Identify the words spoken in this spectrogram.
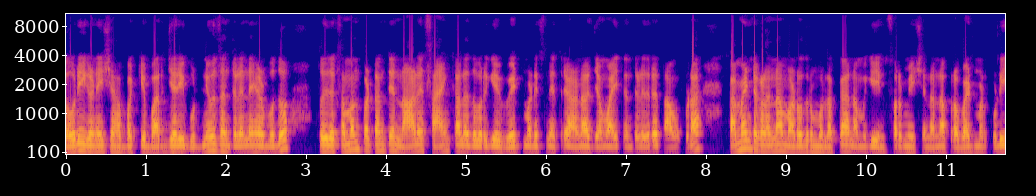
ಗೌರಿ ಗಣೇಶ ಹಬ್ಬಕ್ಕೆ ಭರ್ಜರಿ ಗುಡ್ ನ್ಯೂಸ್ ಅಂತೇಳಿನೇ ಹೇಳ್ಬೋದು. ಸೊ ಇದಕ್ಕೆ ಸಂಬಂಧಪಟ್ಟಂತೆ ನಾಳೆ ಸಾಯಂಕಾಲದವರೆಗೆ ವೇಟ್ ಮಾಡಿ ಸ್ನೇಹಿತರೆ, ಹಣ ಜಮಾ ಆಯ್ತು ಅಂತ ಹೇಳಿದ್ರೆ ತಾವು ಕೂಡ ಕಮೆಂಟ್ ಗಳನ್ನ ಮಾಡೋದ್ರ ಮೂಲಕ ನಮಗೆ ಇನ್ಫಾರ್ಮೇಶನ್ ಅನ್ನ ಪ್ರೊವೈಡ್ ಮಾಡ್ಕೊಡಿ.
